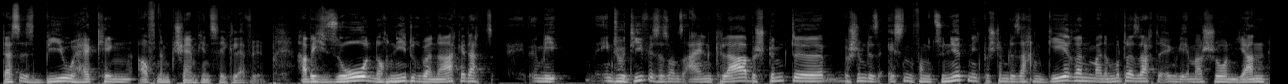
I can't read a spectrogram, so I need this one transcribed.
Das ist Biohacking auf einem Champions League Level. Habe ich so noch nie drüber nachgedacht. Irgendwie intuitiv ist es uns allen klar, bestimmte, bestimmtes Essen funktioniert nicht, bestimmte Sachen gären. Meine Mutter sagte irgendwie immer schon, Jan,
